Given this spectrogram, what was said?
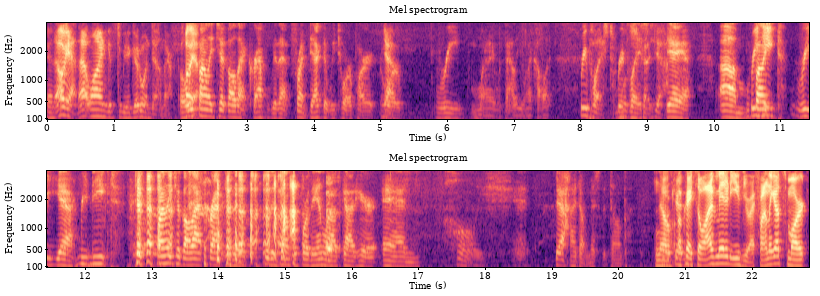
and oh yeah, that line gets to be a good one down there. Well, Oh, we yeah. finally took all that crap with that front deck that we tore apart, Yeah. or re what the hell you want to call it, Replaced. We'll replaced. cut- yeah. yeah, yeah. Um, Redeeked. Re yeah, redeeked. Took, finally took all that crap to the to the dump before the in-laws got here, and holy shit, Yeah. I don't miss the dump. No. Okay. Okay. so I've made it easier. I finally got smart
